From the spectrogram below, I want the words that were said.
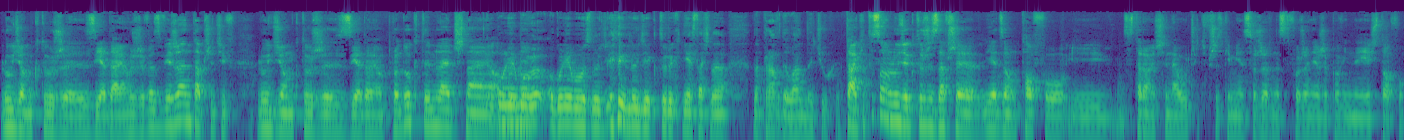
ludziom, którzy zjadają żywe zwierzęta, przeciw ludziom, którzy zjadają produkty mleczne. Ogólnie, ogólnie... Ogólnie mówiąc, ludzie, ludzie, których nie stać na naprawdę ładne ciuchy. Tak, i to są ludzie, którzy zawsze jedzą tofu i starają się nauczyć wszystkie mięsożerne stworzenia, że powinny jeść tofu.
